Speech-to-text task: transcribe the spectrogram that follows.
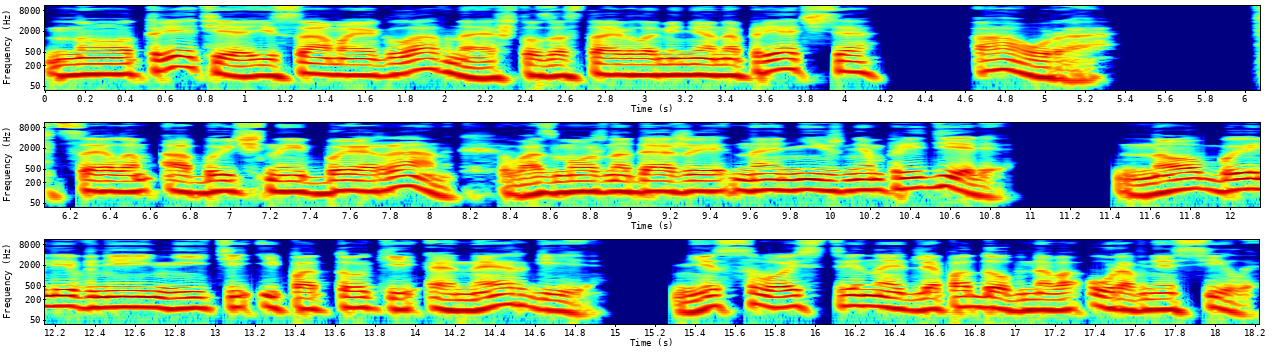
Но третье и самое главное, что заставило меня напрячься — аура. В целом обычный Б-ранг, возможно, даже на нижнем пределе. Но были в ней нити и потоки энергии, не свойственные для подобного уровня силы.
